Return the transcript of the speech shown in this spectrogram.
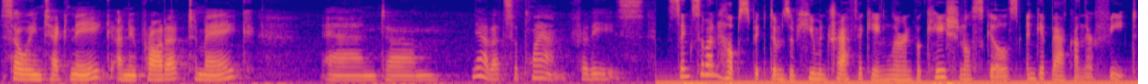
sewing technique, a new product to make, and um, yeah, that's the plan for these. Sengsavang helps victims of human trafficking learn vocational skills and get back on their feet.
